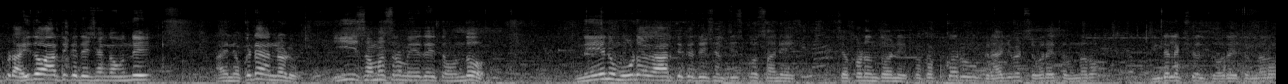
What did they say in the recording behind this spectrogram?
ఇప్పుడు ఐదో ఆర్థిక దేశంగా ఉంది. ఆయన ఒకటే అన్నాడు ఈ సంవత్సరం ఏదైతే ఉందో నేను మూడో ఆర్థిక దేశం తీసుకొస్తానని చెప్పడంతో ప్రతి ఒక్కరు గ్రాడ్యుయేట్స్ ఎవరైతే ఉన్నారో ఇంటలెక్చువల్స్ ఎవరైతే ఉన్నారో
